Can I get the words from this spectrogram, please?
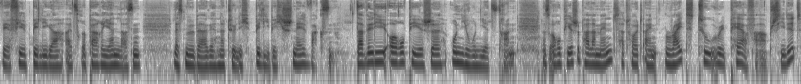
wäre viel billiger als reparieren lassen, lässt Müllberge natürlich beliebig schnell wachsen. Da will die Europäische Union jetzt dran. Das Europäische Parlament hat heute ein Right to Repair verabschiedet.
